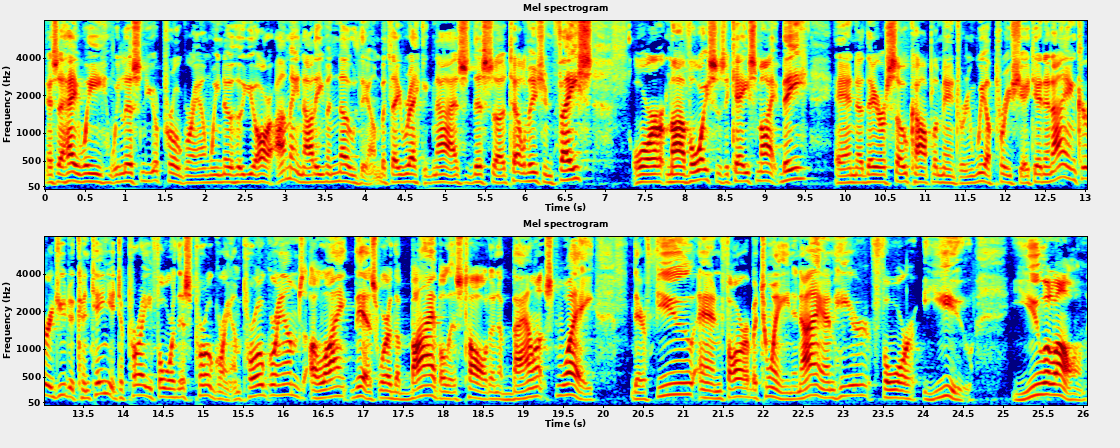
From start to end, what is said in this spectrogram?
They say, Hey, we, we listen to your program. We know who you are. I may not even know them, but they recognize this uh, television face or my voice, as the case might be and uh, they are so complimentary, and we appreciate it. And I encourage you to continue to pray for this program. Programs like this, where the Bible is taught in a balanced way, they're few and far between, and I am here for you. You alone.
